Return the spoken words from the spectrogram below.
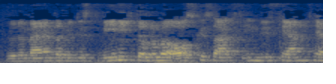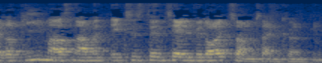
Ich würde meinen, damit ist wenig darüber ausgesagt, inwiefern Therapiemaßnahmen existenziell bedeutsam sein könnten.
